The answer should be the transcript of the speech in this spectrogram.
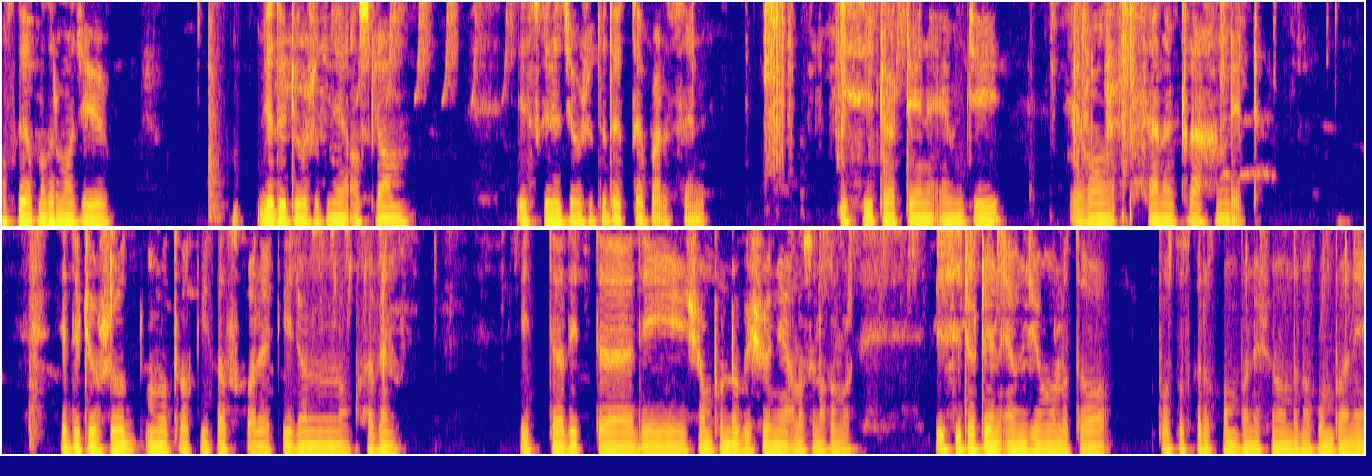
আজকে আপনাদের মাঝে যে দুইটি ওষুধ নিয়ে আসলাম স্ক্রিনে যে ওষুধটি দেখতে পারছেন ইসিটা টেন এমজি এবং স্যানাগ্রা হান্ড্রেড এই দুটি ওষুধ মূলত কি কাজ করে, কি জন্য খাবেন ইত্যাদি ইত্যাদি সম্পূর্ণ বিষয় নিয়ে আলোচনা করব। ইসিটা টেন এমজি মূলত প্রস্তুতকারক company Sunandana company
